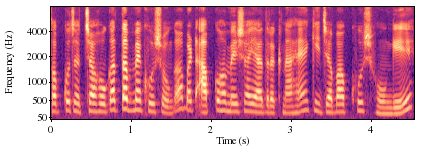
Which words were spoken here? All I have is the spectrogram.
सब कुछ अच्छा होगा तब मैं खुश होऊँगा बट आपको हमेशा याद रखना है कि जब आप खुश होंगे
